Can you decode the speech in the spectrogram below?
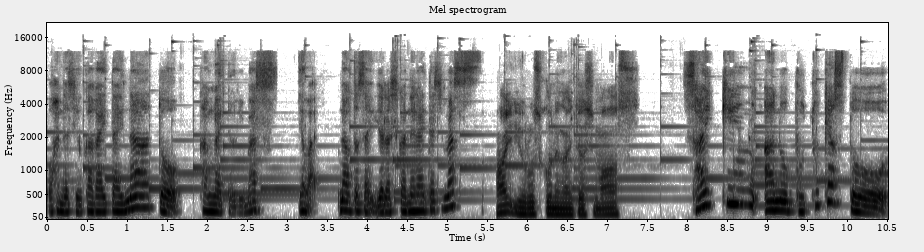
お話を伺いたいなと考えております。では、ナオトさんよろしくお願いいたします。はい、よろしくお願いいたします。最近、あの、ポッドキャスト、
